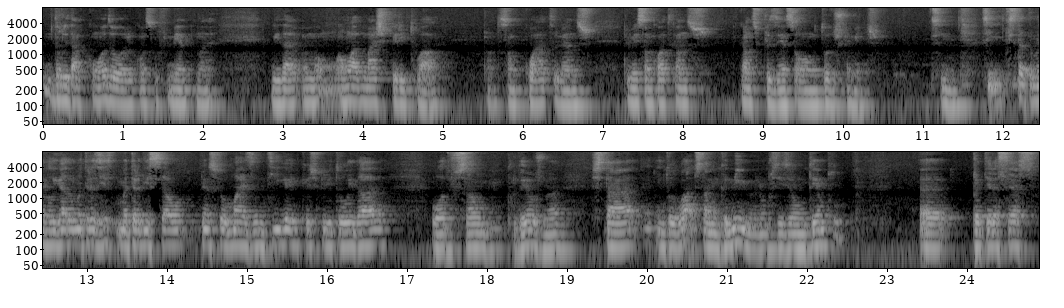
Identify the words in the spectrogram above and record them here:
de lidar com a dor, com o sofrimento, não é? lidar um, a um lado mais espiritual. Pronto, são quatro grandes, para mim são quatro grandes, grandes presenças ao longo de todos os caminhos. Sim, sim que está também ligado a uma, uma tradição, penso eu, mais antiga em que a espiritualidade ou a devoção por Deus não é? está em todo lado, está num caminho, não precisa ir a um templo uh, para ter acesso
